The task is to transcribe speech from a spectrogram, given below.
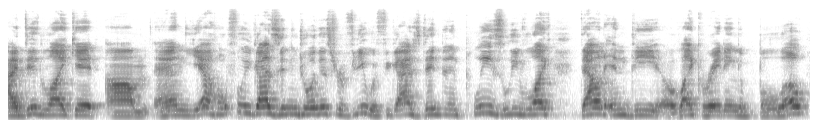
i did like it um, and yeah hopefully you guys did enjoy this review if you guys did then please leave a like down in the uh, like rating below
